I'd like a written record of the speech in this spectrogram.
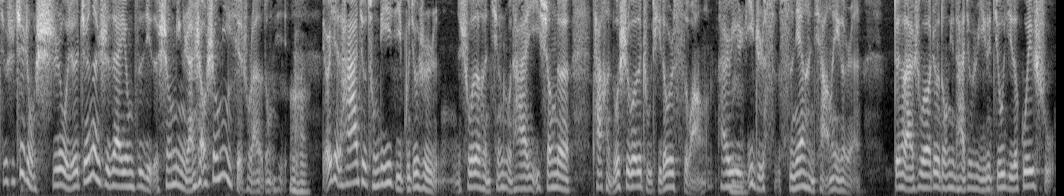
就是这种诗，我觉得真的是在用自己的生命燃烧生命写出来的东西。嗯哼，而且他就从第一集不就是说的很清楚，他一生的他很多诗歌的主题都是死亡，他是一、嗯一直死死念很强的一个人。对他来说，这个东西他就是一个究极的归属。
